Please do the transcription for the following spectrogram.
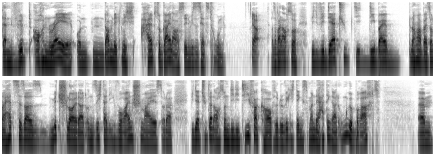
dann wird auch ein Ray und ein Dominic nicht halb so geil aussehen, wie sie es jetzt tun. Ja. Also weil auch so, wie, wie der Typ, die, die bei nochmal bei so einer Headscissor mitschleudert und sich dann irgendwo reinschmeißt oder wie der Typ dann auch so ein DDT verkauft, wo du wirklich denkst, Mann, der hat den gerade umgebracht. Ähm,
